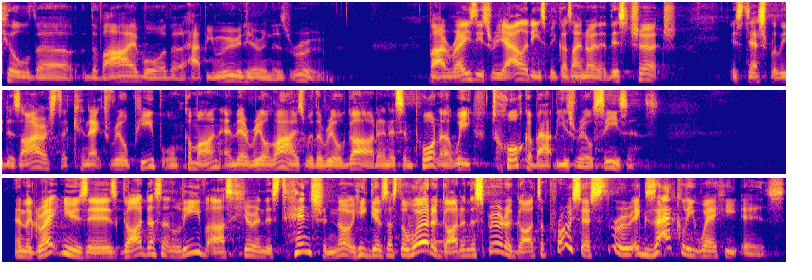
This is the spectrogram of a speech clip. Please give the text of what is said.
kill the, the vibe or the happy mood here in this room. But I raise these realities because I know that this church is desperately desirous to connect real people, come on, and their real lives with a real God. And it's important that we talk about these real seasons. And the great news is, God doesn't leave us here in this tension. No, He gives us the Word of God and the Spirit of God to process through exactly where He is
